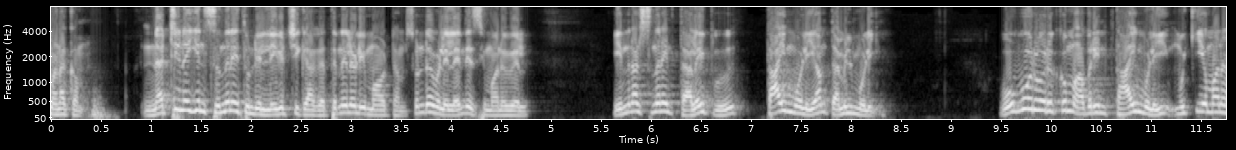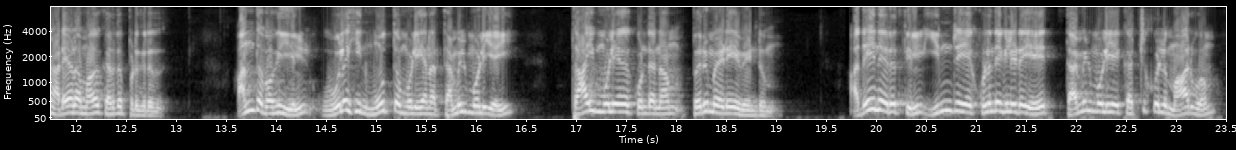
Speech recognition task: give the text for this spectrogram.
வணக்கம். நற்றினையின் சிந்தனை துண்டில் நிகழ்ச்சிக்காக திருநெல்வேலி மாவட்டம் சுண்டவளியிலிருந்து சிமானுவேல் இந்த நாள் சிந்தனை தலைப்பு தாய்மொழியாம் தமிழ் மொழி. ஒவ்வொருவருக்கும் அவரின் தாய்மொழி முக்கியமான அடையாளமாக கருதப்படுகிறது. அந்த வகையில் உலகின் மூத்த மொழியான தமிழ் மொழியை தாய்மொழியாக கொண்ட நாம் பெருமையடைய வேண்டும். அதே நேரத்தில் இன்றைய குழந்தைகளிடையே தமிழ் மொழியை கற்றுக்கொள்ளும் ஆர்வம்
